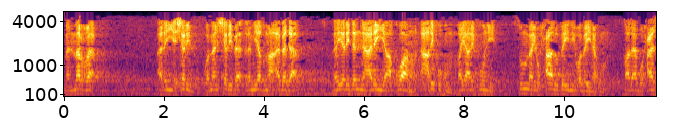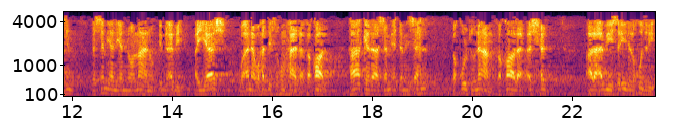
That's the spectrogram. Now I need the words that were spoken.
من مر علي شرب ومن شرب لم يظمع أبدا لا يردن علي أقوام أعرفهم ويعرفوني ثم يحال بيني وبينهم قال أبو حازم فسمعني النعمان ابن أبي أياش وأنا أحدثهم هذا فقال هكذا سمعت من سهل؟ فقلت نعم. فقال أشهد على أبي سعيد الخدري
